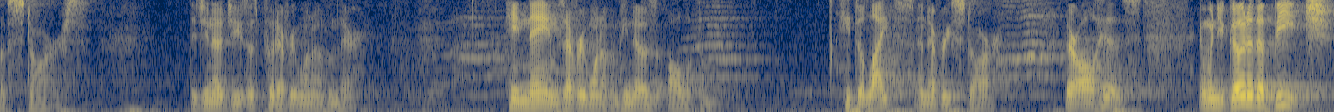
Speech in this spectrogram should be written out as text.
of stars. Did you know Jesus put every one of them there? He names every one of them. He knows all of them. He delights in every star. They're all His. And when you go to the beach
